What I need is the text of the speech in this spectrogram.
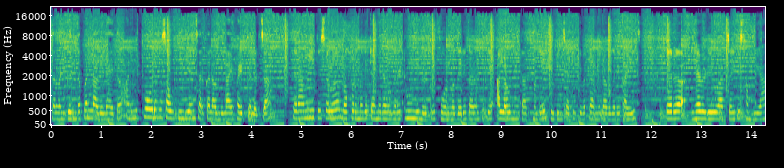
सर्वांनी गंध पण लावलेला आहेत आणि मी थोडंसं साऊथ इंडियनसारखा लावलेला आहे व्हाईट कलरचा तर आम्ही ते सगळं लॉकरमध्ये कॅमेरा वगैरे ठेवून दिले होते फोन वगैरे कारण तिथे अलाउड नाहीत आतमध्ये शूटिंगसाठी किंवा कॅमेरा वगैरे काहीच. तर ह्या व्हिडिओ आजचा इथेच थांबूया.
